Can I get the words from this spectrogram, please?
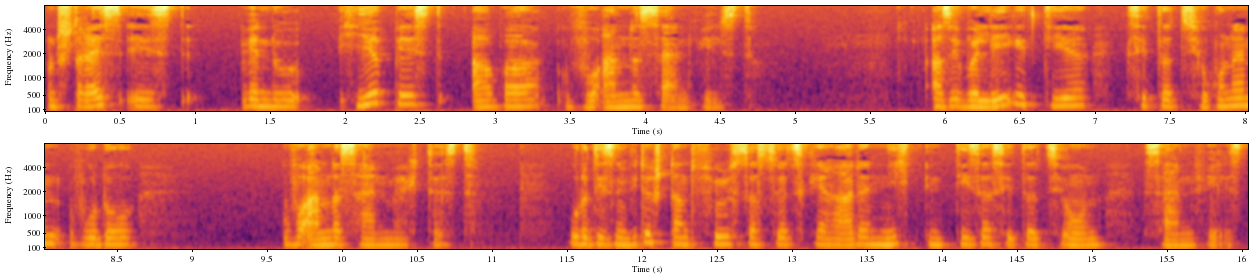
Und Stress ist, wenn du hier bist, aber woanders sein willst. Also überlege dir Situationen, wo du woanders sein möchtest, wo du diesen Widerstand fühlst, dass du jetzt gerade nicht in dieser Situation sein willst.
